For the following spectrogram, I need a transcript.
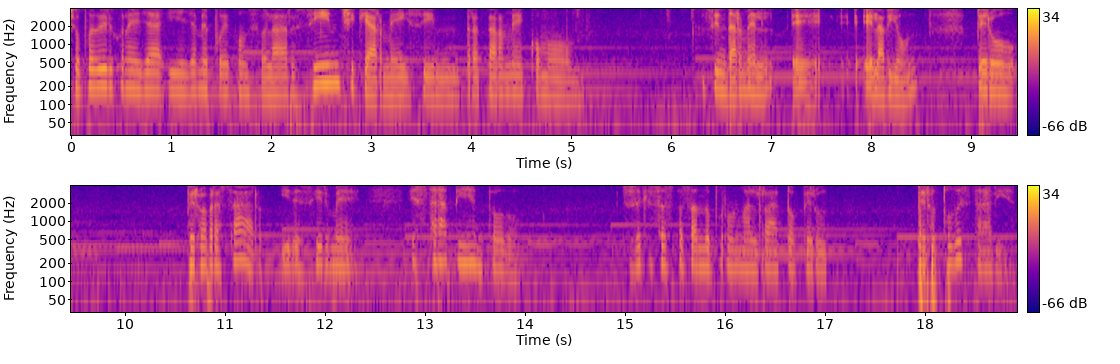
yo puedo ir con ella y ella me puede consolar sin chiquearme y sin tratarme como, sin darme el, eh, el avión, pero, pero abrazar y decirme, estará bien todo yo sé que estás pasando por un mal rato, pero, pero todo estará bien.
